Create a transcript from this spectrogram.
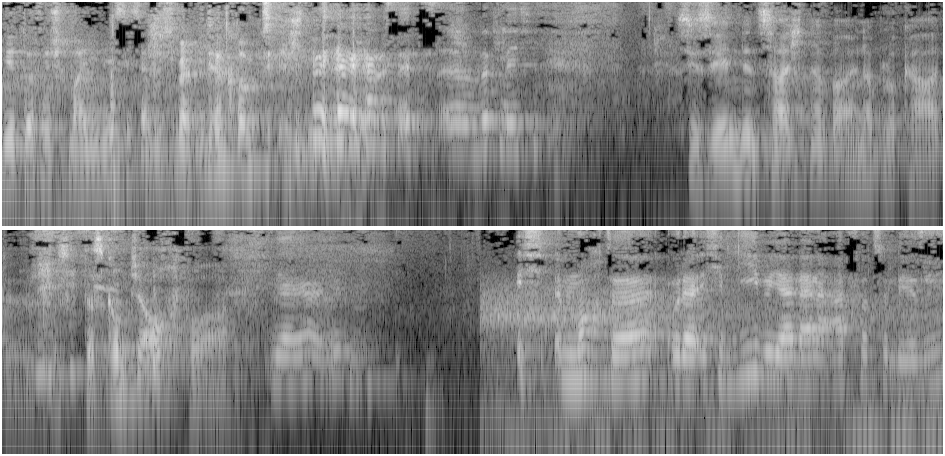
Wir dürfen schon mal nächstes Jahr nicht mehr wiederkommen. Wir haben es jetzt äh, wirklich. Sie sehen den Zeichner bei einer Blockade. Das, das kommt ja auch vor. Ja, ja, eben. Ich mochte oder ich liebe ja deine Art vorzulesen.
